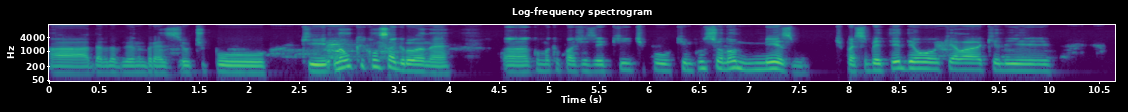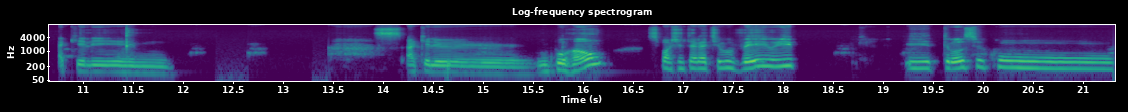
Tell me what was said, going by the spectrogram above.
a WWE no Brasil, tipo, que não que consagrou, né? Uh, como é que eu posso dizer que tipo que impulsionou mesmo. Tipo, a SBT deu aquela aquele aquele aquele empurrão, esporte interativo veio e e trouxe com,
